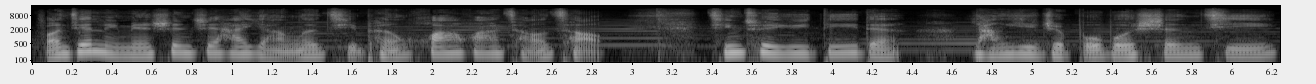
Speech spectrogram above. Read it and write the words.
房间里面甚至还养了几盆花花草草，青翠欲滴的，洋溢着勃勃生机。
